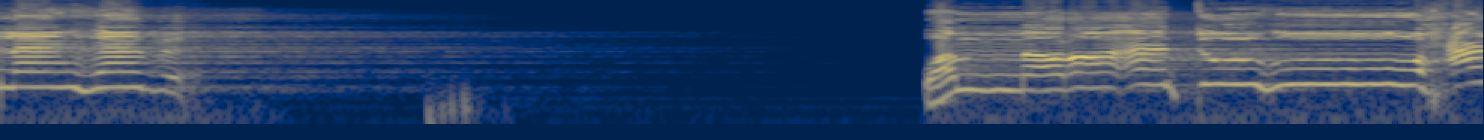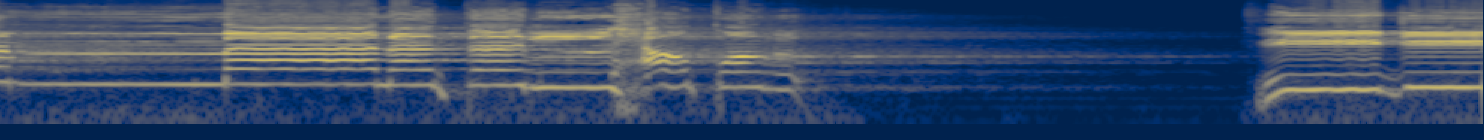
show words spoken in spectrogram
لهب. وامرأته حمالة الحطب. في جيدها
